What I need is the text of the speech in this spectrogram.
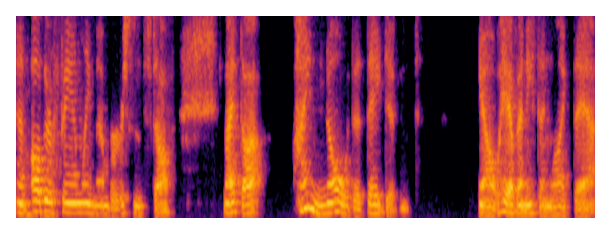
and other family members and stuff, and I thought, I know that they didn't you know, have anything like that.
